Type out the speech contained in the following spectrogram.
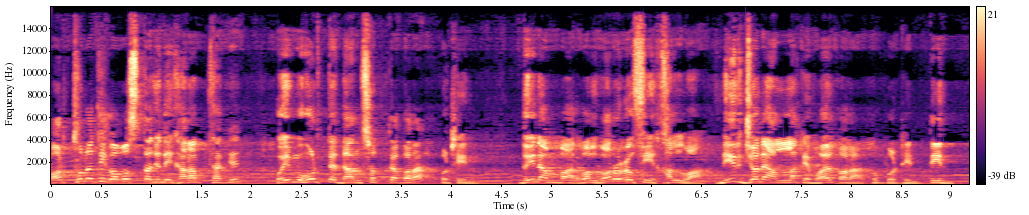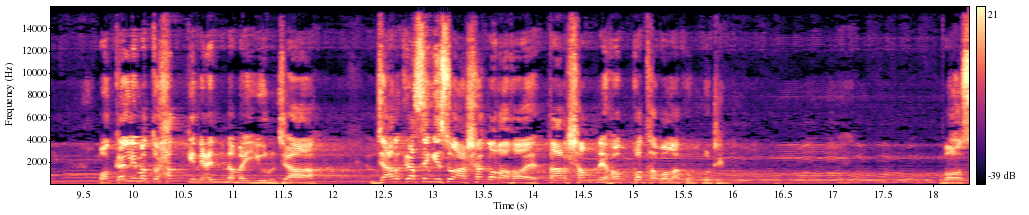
অর্থনৈতিক অবস্থা যদি খারাপ থাকে, ওই মুহূর্তে দান সৎকা করা কঠিন। দুই নাম্বার বল রফি খালওয়া, নির্জনে আল্লাহকে ভয় করা খুব কঠিন। তিন ওয়াকালিমাত হাক্কিন ইন্দামাই ইউরজা, যার কাছে কিছু আশা করা হয়, তার সামনে হক কথা বলা খুব কঠিন। বস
